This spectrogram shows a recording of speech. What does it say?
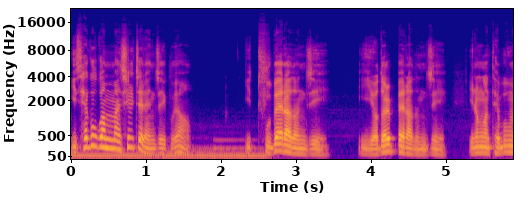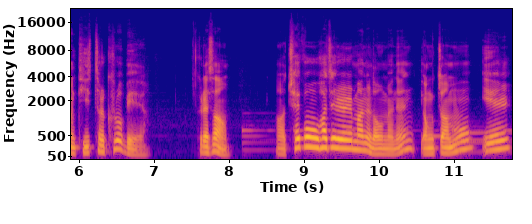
이 세 구간만 실제 렌즈이고요. 이 2배라든지 이 8배라든지 이런 건 대부분 디지털 크롭이에요. 그래서 어, 최고 화질만을 넣으면은 0.5, 1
